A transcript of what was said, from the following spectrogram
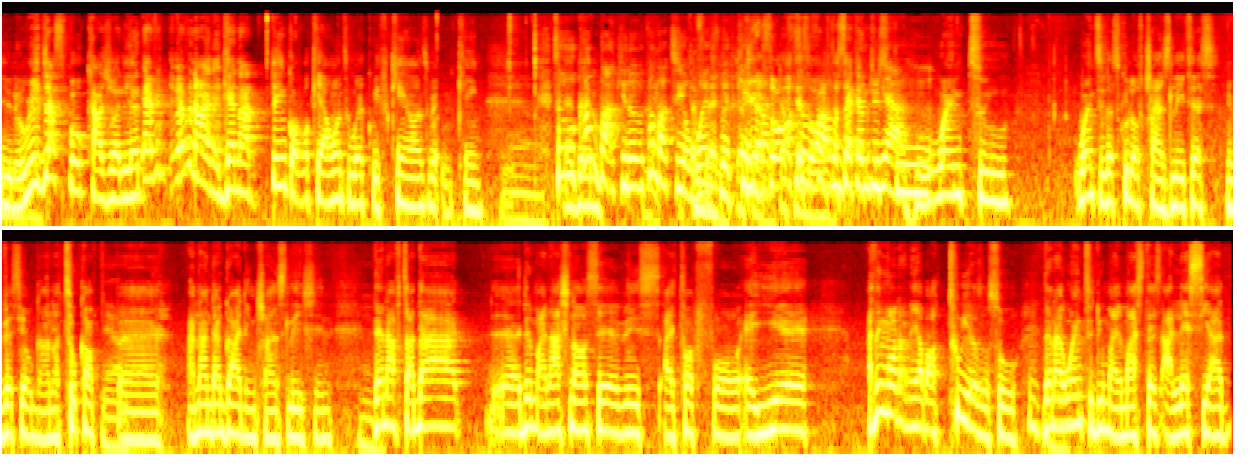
you know, we just spoke casually. And every, every now and again, I think of, okay, I want to work with King, I want to work with King. So we'll then- come back. You know, we'll come back to your work with King. Yeah, but- so, okay, so after from- secondary yeah. school, mm-hmm. went to went to the School of Translators, University of Ghana, took up Yeah. uh, an undergrad in translation. Then after that, uh, did my national service. I taught for a year. I think more than a year, about two years or so. Then I went to do my master's at LECIAD,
